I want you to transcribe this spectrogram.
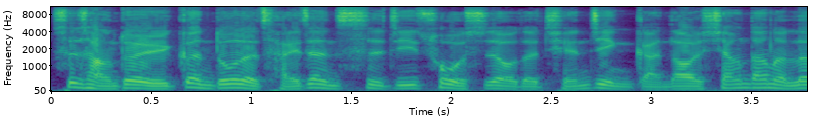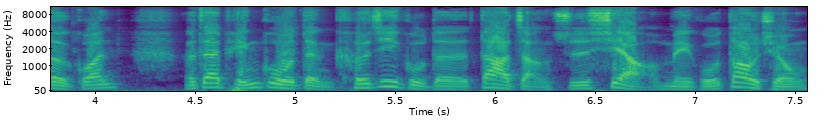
市场对于更多的财政刺激措施哦的前景感到相当的乐观。而在苹果等科技股的大涨之下，美国道琼、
